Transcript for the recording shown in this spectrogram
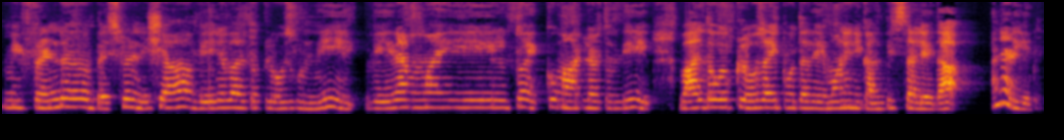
మీ ఫ్రెండ్ బెస్ట్ ఫ్రెండ్ నిషా వేరే వాళ్ళతో క్లోజ్ ఉంది. వేరే అమ్మాయిలతో ఎక్కువ మాట్లాడుతుంది. వాళ్ళతో క్లోజ్ అయిపోతుందేమో అని నీకు అనిపిస్తలేదా అని అడిగేది.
